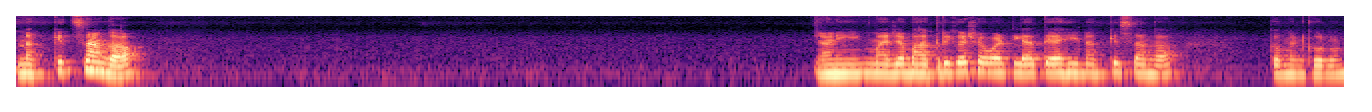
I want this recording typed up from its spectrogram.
नक्कीच सांगा. आणि माझ्या भाकरी कशा वाटल्या त्याही नक्कीच सांगा कमेंट करून.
